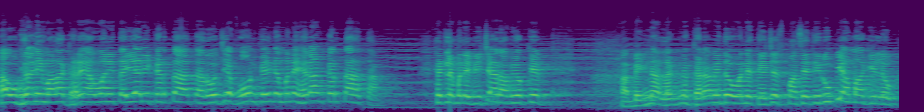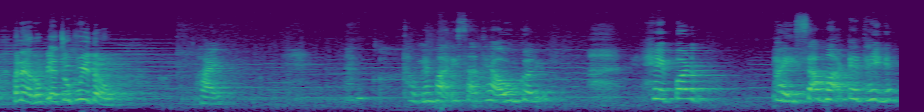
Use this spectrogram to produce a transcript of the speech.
આ ઉઘરાણીવાળા ઘરે આવવાની તૈયારી કરતા હતા, રોજે ફોન કરીને મને હેરાન કરતા હતા. એટલે મને વિચાર આવ્યો કે આ બેનના લગ્ન કરાવી દઉં અને તેજસ પાસેથી રૂપિયા માંગી લઉં અને આ રૂપિયા ચૂકવી દઉં. ભાઈ, તમે મારી સાથે આવું કર્યું, એ પણ પૈસા માટે થઈને.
